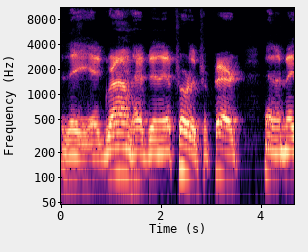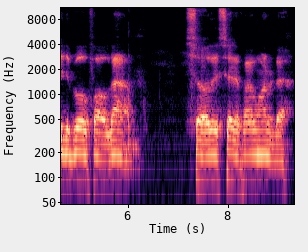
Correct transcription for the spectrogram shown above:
the ground had been poorly prepared and it made the bull fall down. So they said if I wanted to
